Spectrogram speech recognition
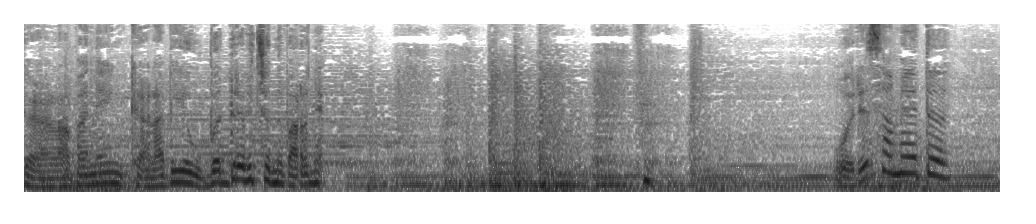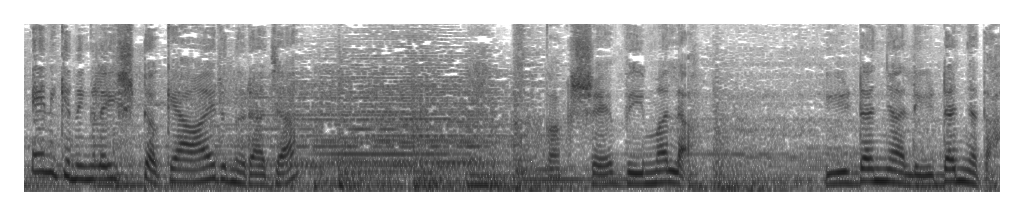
കിളവനെയും കിളവിയെ ഉപദ്രവിച്ചെന്ന് പറഞ്ഞ്. ഒരു സമയത്ത് എനിക്ക് നിങ്ങളെ ഇഷ്ടമൊക്കെ ആയിരുന്നു രാജ. പക്ഷേ വിമല ഇടഞ്ഞാൽ ഇടഞ്ഞതാ.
